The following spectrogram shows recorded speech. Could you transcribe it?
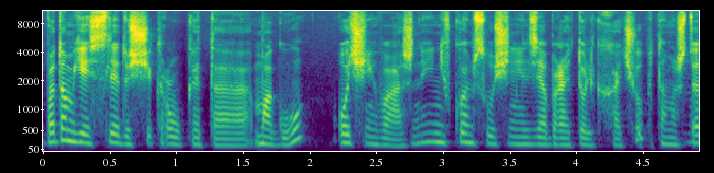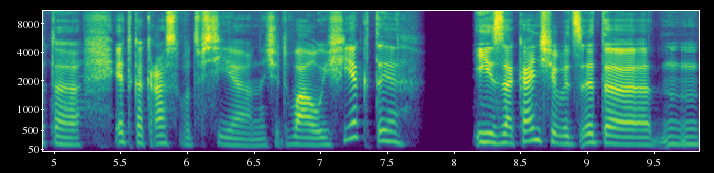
Потом есть следующий круг, это «могу», очень важный. Ни в коем случае нельзя брать только «хочу», потому что это, это как раз вот все значит, вау-эффекты, и заканчивается это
